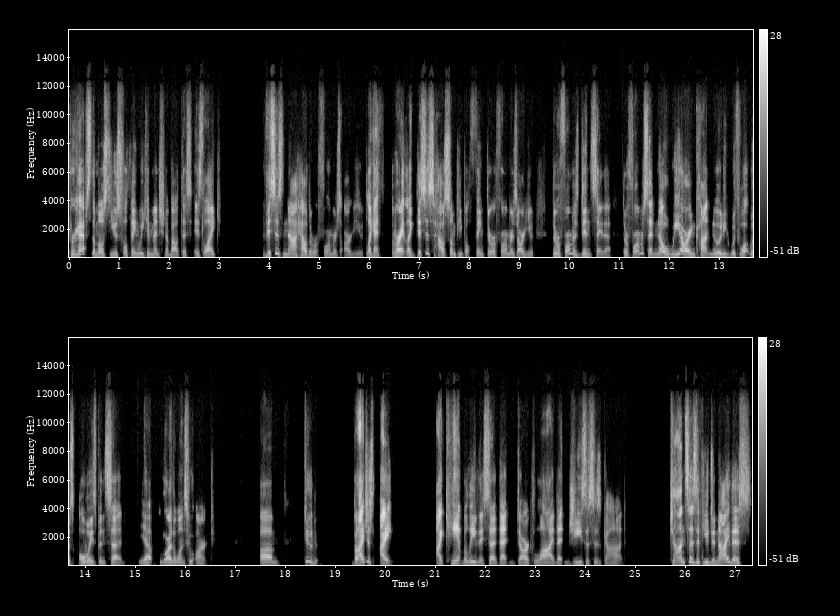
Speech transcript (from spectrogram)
perhaps the most useful thing we can mention about this is like this is not how the reformers argued like i right like this is how some people think the reformers argued the reformers didn't say that the reformers said no we are in continuity with what was always been said yep. who are the ones who aren't um dude but i just i i can't believe they said that dark lie that jesus is god john says if you deny this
